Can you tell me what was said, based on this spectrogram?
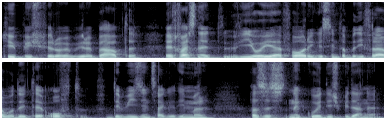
typisch für euch, würde ich behaupten. Ich weiß nicht, wie eure Erfahrungen sind, aber die Frauen, die dort oft dabei sind, sagen immer, dass es nicht gut ist bei denen.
